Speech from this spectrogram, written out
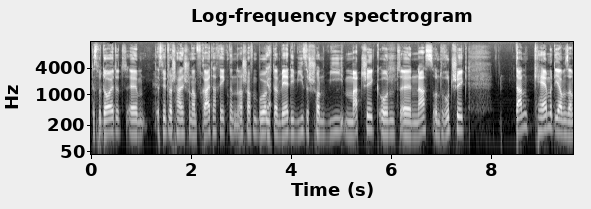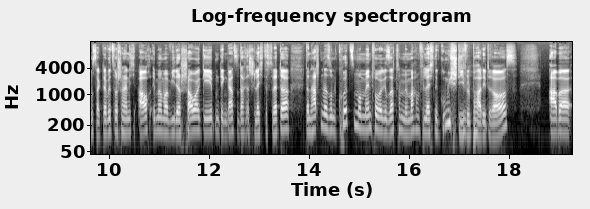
Das bedeutet, ähm, es wird wahrscheinlich schon am Freitag regnen in Aschaffenburg. Ja. Dann wäre die Wiese schon wie matschig und äh, nass und rutschig. Dann kämet ihr am Samstag. Da wird es wahrscheinlich auch immer mal wieder Schauer geben. Den ganzen Tag ist schlechtes Wetter. Dann hatten wir so einen kurzen Moment, wo wir gesagt haben, wir machen vielleicht eine Gummistiefelparty draus. Aber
